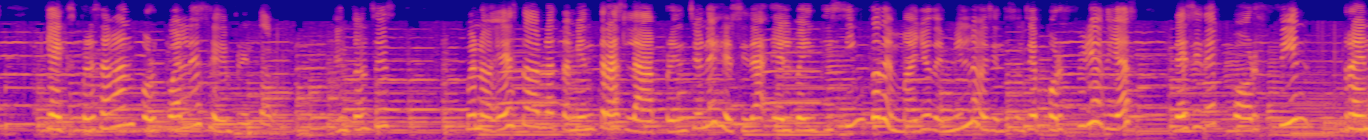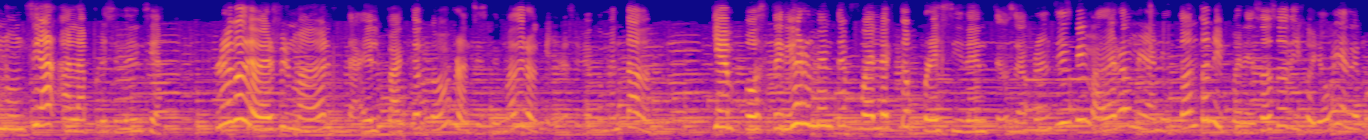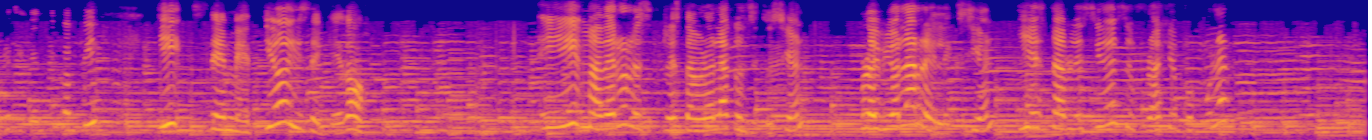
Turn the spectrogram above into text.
que expresaban por cuáles se enfrentaban. Entonces, bueno, esto habla también tras la aprehensión ejercida el 25 de mayo de 1911, Porfirio Díaz decide por fin renunciar a la presidencia, luego de haber firmado el, pacto con Francisco Madero, que ya les había comentado, quien posteriormente fue electo presidente. O sea, Francisco y Madero, mira, ni tonto ni perezoso, dijo yo voy a ser presidente, papi, y se metió y se quedó y Madero restauró la constitución, prohibió la reelección y estableció el sufragio popular.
